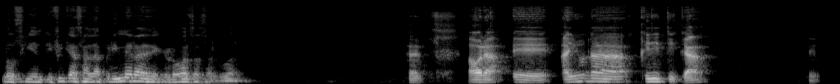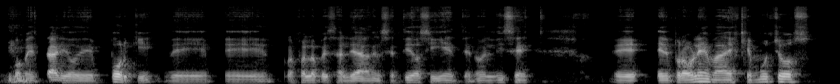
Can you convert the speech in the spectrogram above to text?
los identificas a la primera desde que lo vas a saludar. Ah. Ahora, eh, hay una crítica un comentario de Porky, de eh, Rafael López Aldeán, en el sentido siguiente, ¿no? Él dice, eh, el problema es que muchos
